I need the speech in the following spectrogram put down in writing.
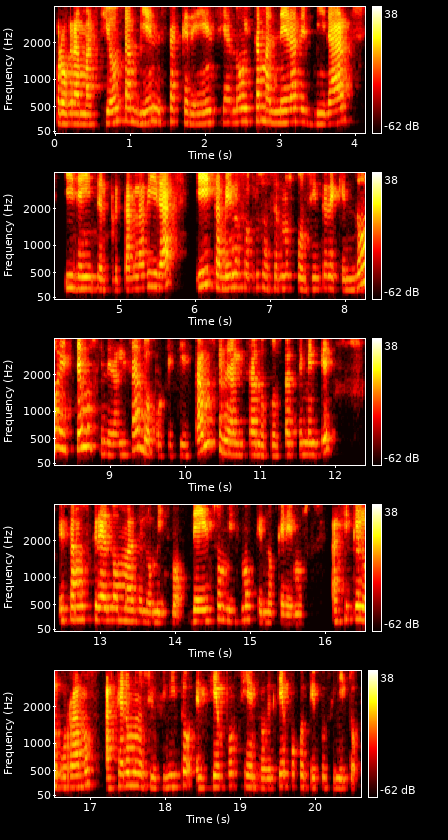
programación también, esta creencia, ¿no? Esta manera de mirar y de interpretar la vida y también nosotros hacernos conscientes de que no estemos generalizando, porque si estamos generalizando constantemente, estamos creando más de lo mismo, de eso mismo que no queremos. Así que lo borramos a cero menos infinito el 100% del tiempo con tiempo infinito.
